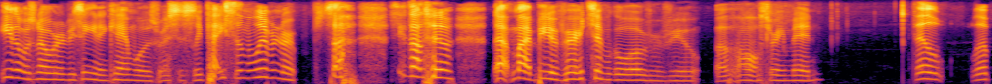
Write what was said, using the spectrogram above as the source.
Ethan was nowhere to be seen, and Cam was restlessly pacing the living room. So she thought that, that might be a very typical overview of all three men. Phil Lip,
